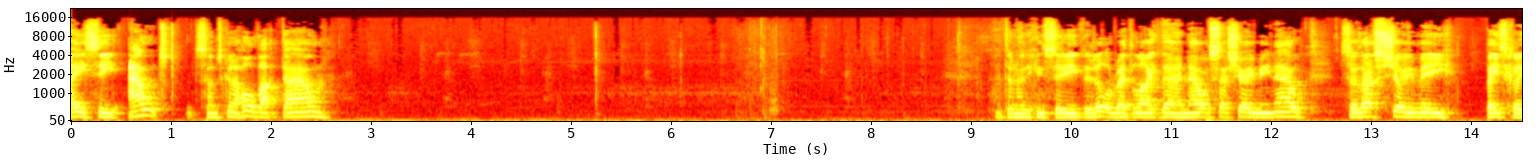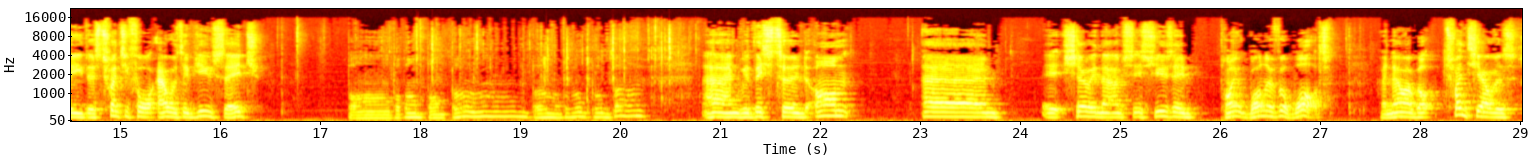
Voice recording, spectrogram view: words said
AC out. So I'm just going to hold that down. I don't know if you can see the little red light there now. What's that showing me now? So that's showing me basically there's 24 hours of usage. Boom, boom, boom, boom, boom, boom, boom, boom. And with this turned on, um, it's showing that it's using 0.1 of a watt. And now I've got 20 hours.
